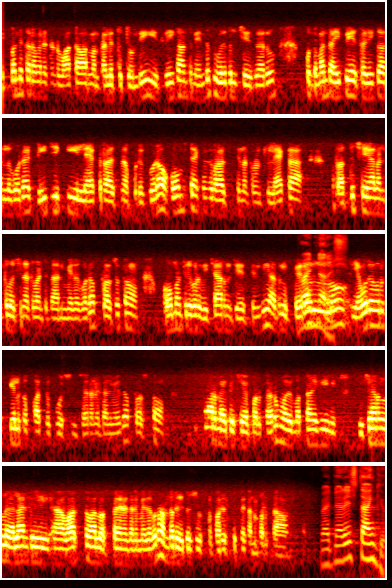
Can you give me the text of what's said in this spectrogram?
ఇబ్బందికరమైనటువంటి వాతావరణం తలెత్తుతుంది ఈ శ్రీకాంత్ ఎందుకు విడుదల చేశారు కొంతమంది ఐపీఎస్ అధికారులు కూడా డీజీకి లేఖ రాసినప్పటికి కూడా హోంశాఖకు రాసినటువంటి లేఖ రద్దు చేయాలంటూ వచ్చినటువంటి దాని మీద కూడా ప్రస్తుతం హోంమంత్రి కూడా విచారణ చేసింది అసలు పెరోల్లో నరేష్. ఎవరెవరు కీలక పాత్ర పోషించారనే దాని మీద ప్రస్తుతం విచారణ అయితే చేపడతారు. మరి మొత్తానికి విచారణలో ఎలాంటి వాస్తవాలు వస్తాయనే దాని మీద కూడా అందరూ ఎదురు చూస్తున్న పరిస్థితి కనపడతా ఉంది. రైట్ నరేష్ థ్యాంక్ యూ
